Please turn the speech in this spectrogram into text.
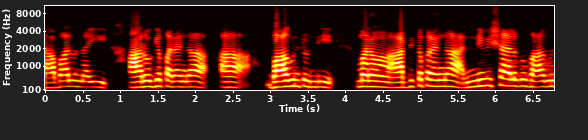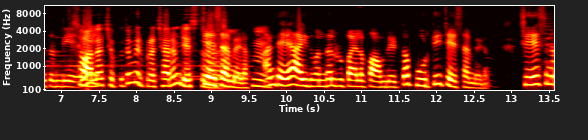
లాభాలు ఉన్నాయి. ఆరోగ్యపరంగా బాగుంటుంది. మనం ఆర్థిక పరంగా అన్ని విషయాలకు బాగుంటుంది సో అలా చెప్తూ మీరు ప్రచారం చేస్తున్నారు. చేశాం మేడం. అంటే ఐదు వందల రూపాయల పాంప్లెట్తో పూర్తి చేశాం మేడం. చేసిన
